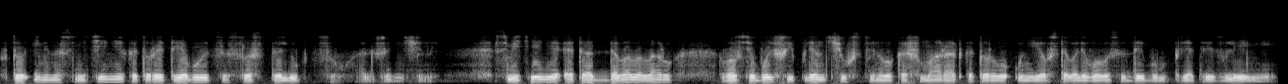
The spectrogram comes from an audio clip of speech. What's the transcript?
в то именно смятение, которое требуется сластолюбцу от женщины. Смятение это отдавало Лару во все больший плен чувственного кошмара, от которого у нее вставали волосы дыбом при отрезвлении.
